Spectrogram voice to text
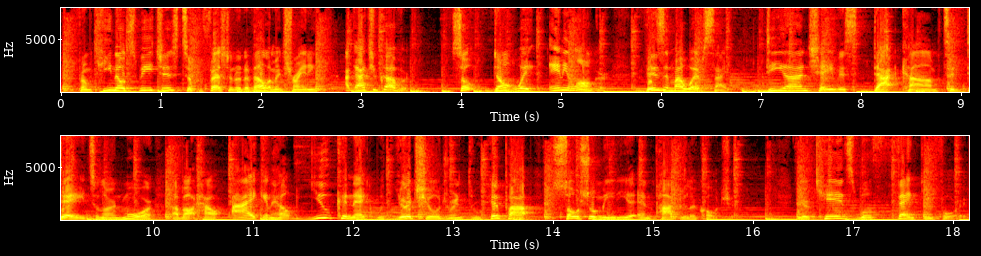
From keynote speeches to professional development training, I got you covered. So don't wait any longer. Visit my website, DionChavis.com today to learn more about how I can help you connect with your children through hip hop, social media, and popular culture. Your kids will thank you for it.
